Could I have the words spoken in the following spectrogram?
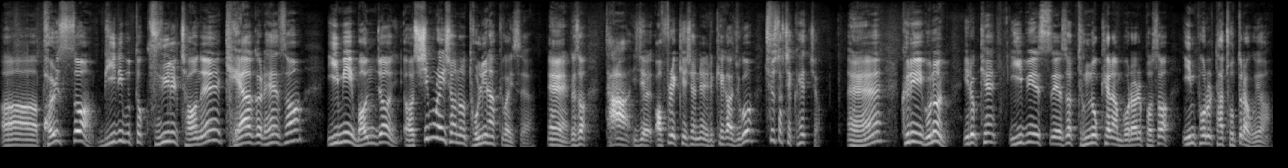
어, 벌써 미리부터 9일 전에 계약을 해서 이미 먼저 어, 시뮬레이션으로 돌린 학교가 있어요. 예, 그래서 다 이제 어플리케이션에 이렇게 해가지고 출석 체크했죠. 예. 그리고는 이렇게 EBS에서 등록해라 뭐라를 벌써 인포를 다 줬더라고요.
